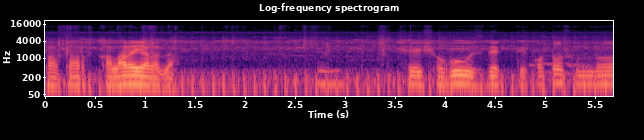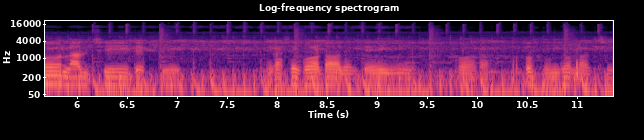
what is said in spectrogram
পাতার কালারই আলাদা। সেই সবুজ দেখতে, কত সুন্দর লাগছে দেখতে। গাছে গোড়াটা দেখতে, এই গোড়াটা কত সুন্দর লাগছে।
